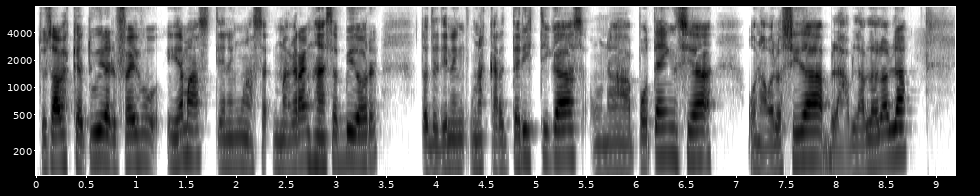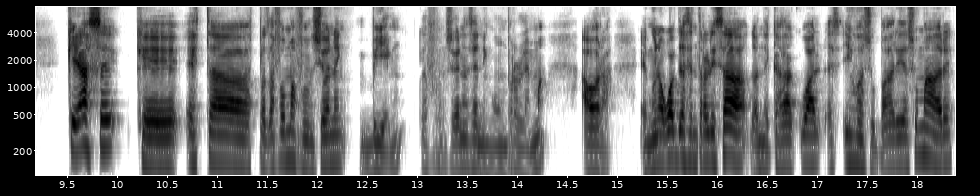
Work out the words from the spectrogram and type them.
tú sabes que Twitter, Facebook y demás tienen una granja de servidores donde tienen unas características, una potencia, una velocidad, bla, bla, bla, bla, bla, que hace que estas plataformas funcionen bien, que funcionen sin ningún problema. Ahora, en una web descentralizada, donde cada cual es hijo de su padre y de su madre,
